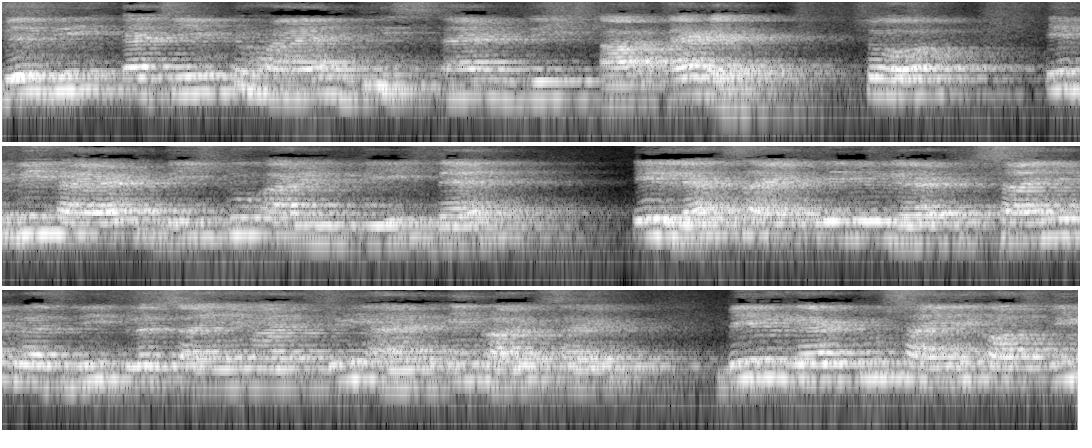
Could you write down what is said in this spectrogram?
will be achieved when this and these are added. So, if we add these two identities, then in left side we will get sin a plus b plus sin a minus b and in right side we will get 2 sin a cos b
